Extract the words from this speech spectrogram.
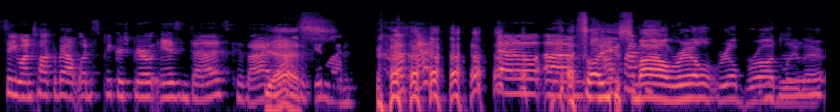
so you want to talk about what a speakers bureau is and does? Because I yes. that's a good one. Okay. So um, I saw you smile real, real broadly mm-hmm. there.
